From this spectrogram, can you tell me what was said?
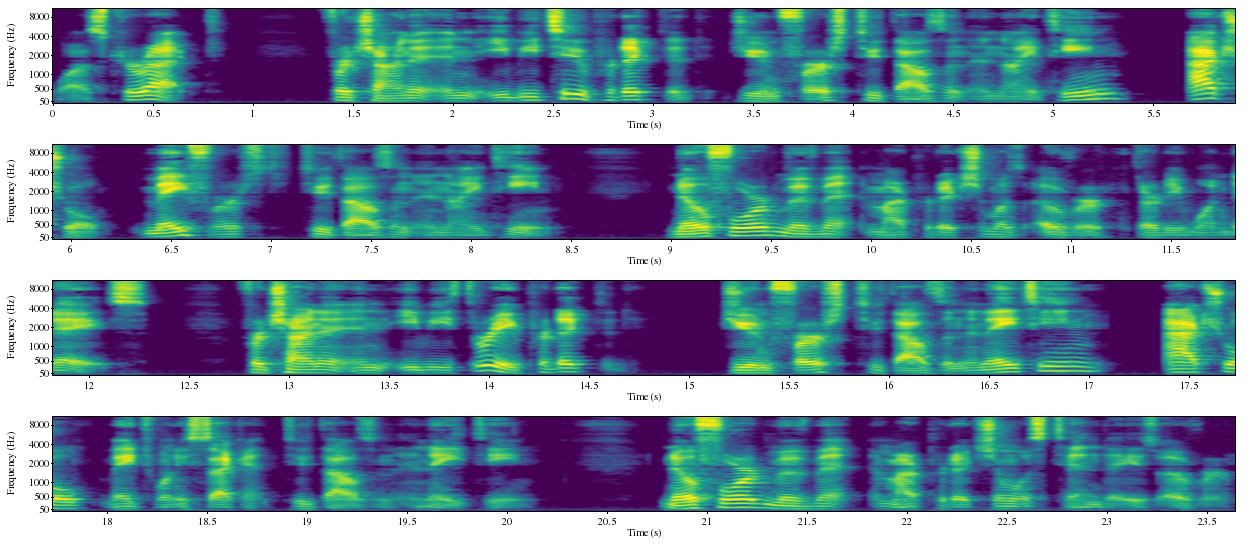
was correct. For China in EB2, predicted June 1st, 2019. Actual May 1st, 2019. No forward movement, and my prediction was over 31 days. For China and EB3 predicted June 1st, 2018, actual May 22nd, 2018. No forward movement, and my prediction was 10 days over.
